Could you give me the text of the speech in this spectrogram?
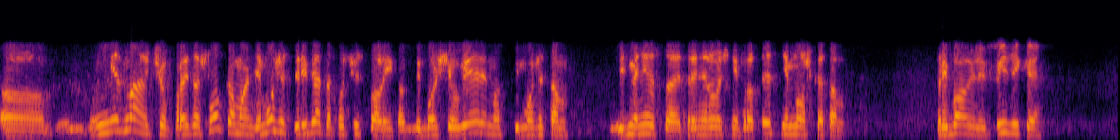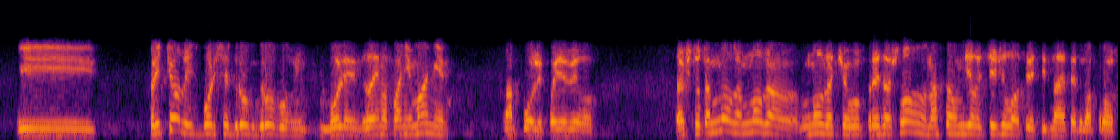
Не знаю, что произошло в команде. Может, ребята почувствовали как бы больше уверенности, может, там изменился тренировочный процесс немножко, там прибавили физики и притерлись больше друг к другу, более взаимопонимание на поле появилось. Так что там много-много, много чего произошло. На самом деле тяжело ответить на этот вопрос.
